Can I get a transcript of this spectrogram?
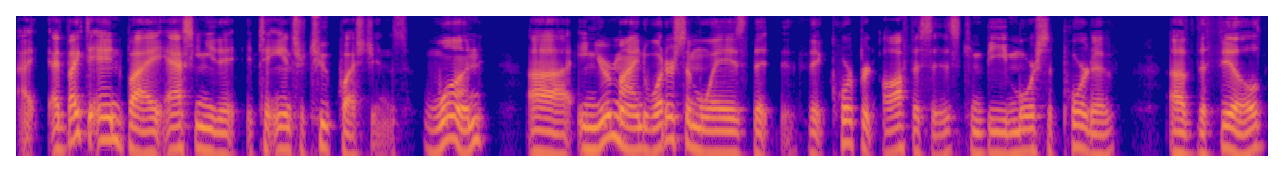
I, I'd like to end by asking you to to answer two questions. One, uh, in your mind, what are some ways that that corporate offices can be more supportive of the field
